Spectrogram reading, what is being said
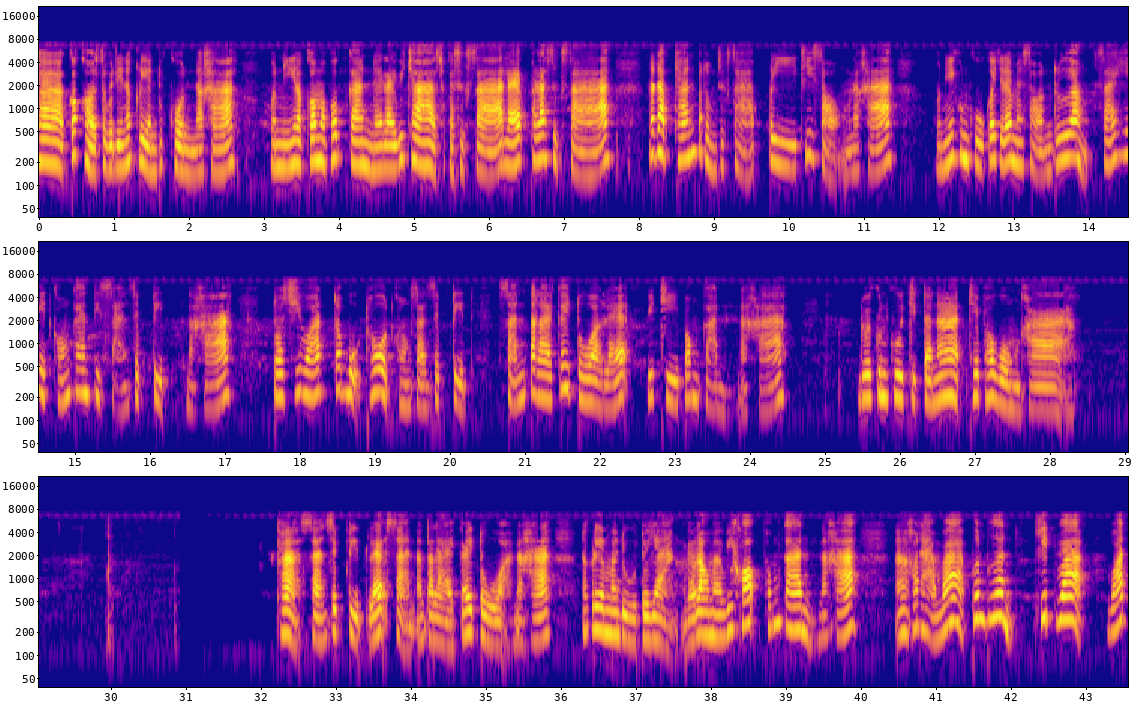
ค่ะ ก็ขอสวัสดีนักเรียนทุกคนนะคะ วันนี้เราก็มาพบกันในรายวิชาสุขศึกษาและพละศึกษา ระดับชั้นประถมศึกษาปีที่2นะคะ วันนี้คุณครูก็จะได้มาสอนเรื่องสาเหตุของการติดสารเสพติดนะคะ ตัวชี้วัดระบุโทษของสารเสพติด สารอันตรายใกล้ตัวและวิธีป้องกันนะคะ โดยคุณครูจิตนาถเทพวงศ์ค่ะ ค่ะ สารเสพติดและสารอันตรายใกล้ตัวนะคะ นักเรียนมาดูตัวอย่าง แล้วเรามาวิเคราะห์พร้อมกันนะคะเขาถามว่าเพื่อนๆคิดว่าวัด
